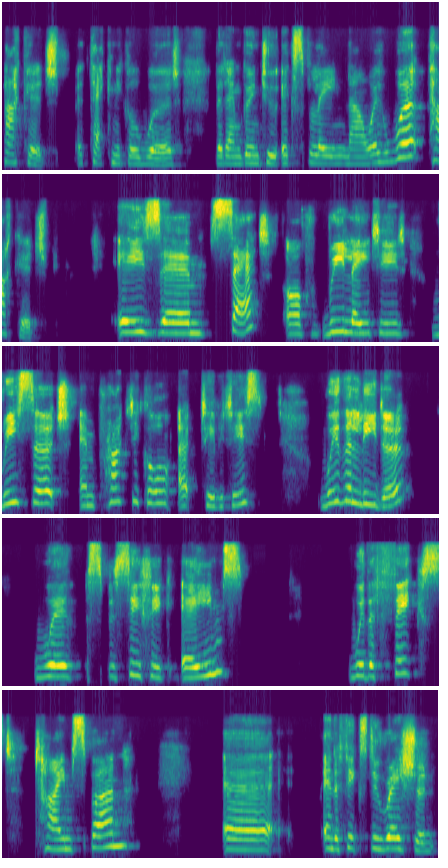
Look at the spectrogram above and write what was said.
package, a technical word that I'm going to explain now. A work package is a set of related research and practical activities with a leader with specific aims, with a fixed time span uh, and a fixed duration.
